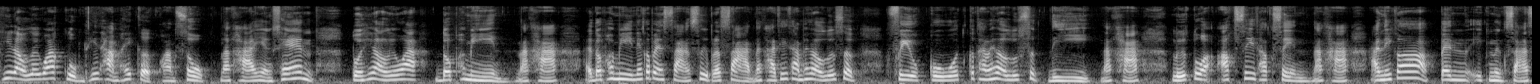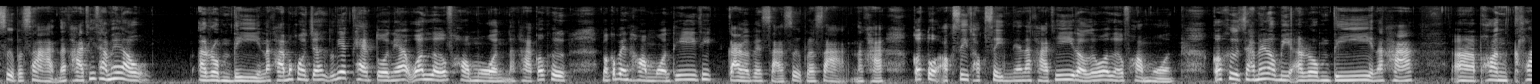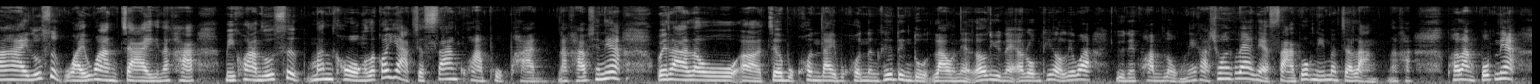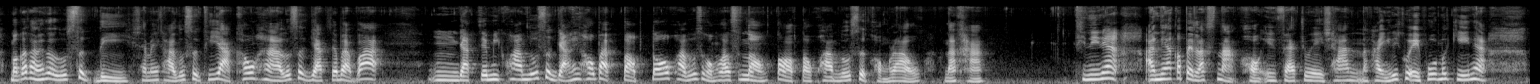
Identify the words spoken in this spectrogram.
ที่เราเรียกว่ากลุ่มที่ทำให้เกิดความสุขนะคะ อย่างเช่น ตัวที่เราเรียกว่าโดพามีนนะคะโดพามีนนี่ก็เป็นสารสื่อประสาทนะคะ ที่ทำให้เรารู้สึก feel good ก็ทำให้เรารู้สึกดีนะคะ หรือตัวออกซิทอกซินนะคะ อันนี้ก็เป็นอีกหนึ่งสารสื่อประสาทนะคะ ที่ทำให้เรา อารมณ์ดีนะคะบางคนจะเรียกแทนตัวนี้ว่า love hormone นะคะก็คือมันก็เป็นฮอร์โมนที่ที่กลายมาเป็นสารสื่อประสาทนะคะก็ตัวออกซิทอกซินเนี่ยนะคะที่เราเรียกว่า love hormone ก็คือจะทำให้เรามีอารมณ์ดีนะคะ ผ่อนคลายรู้สึกไว้วางใจนะคะ มีความรู้สึกมั่นคง แล้วก็อยากจะสร้างความผูกพันนะคะฉะนั้นเนี่ยเวลาเราเจอบุคคลใดบุคคลหนึ่งที่ดึงดูดเราเนี่ยเราอยู่ในอารมณ์ที่เราเรียกว่าอยู่ในความหลงเนี่ยค่ะช่วงแรกเนี่ยสารพวกนี้มันจะหลังนะคะพอหลังปุ๊บเนี่ยมันก็ทำให้เรารู้สึกดีใช่ไหมคะรู้สึกที่อยากเข้าหารู้สึกอยากจะแบบว่าอยากจะมีความรู้สึกอยากให้เขาแบบตอบโต้ความรู้สึกของเราสนองตอบต่อความรู้สึกของเรานะคะ ทีนี้เนี่ยอันนี้ก็เป็นลักษณะของ infatuation นะคะอย่างที่คุณเอพูดเมื่อกี้เนี่ย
